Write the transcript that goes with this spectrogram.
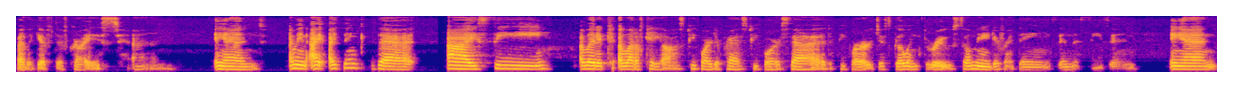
by the gift of Christ. Um, and I mean, I, I think that I see a lot, of, a lot of chaos. People are depressed, people are sad, people are just going through so many different things in this season. And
